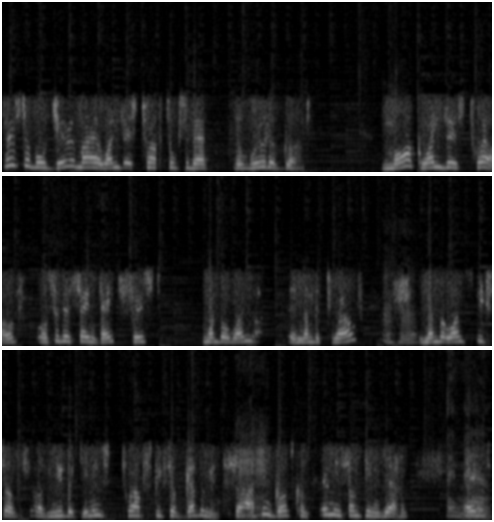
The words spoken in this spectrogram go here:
first of all, Jeremiah 1, verse 12 talks about the Word of God. Mark 1, verse 12, also the same date, first number 1 and number 12. Mm-hmm. Number one speaks of, of new beginnings. Twelve speaks of government. So I think God's confirming something here. Amen.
